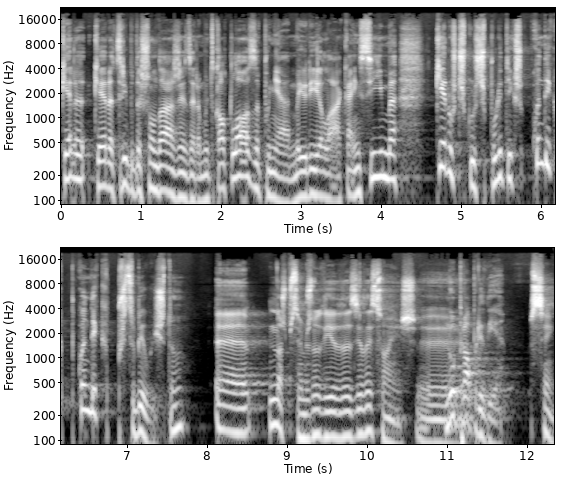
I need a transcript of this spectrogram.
quer, quer a tribo das sondagens era muito cautelosa, punha a maioria lá cá em cima, quer os discursos políticos. Quando é que, quando é que percebeu isto? Uh, nós percebemos no dia das eleições. Uh, no próprio dia. Sim,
